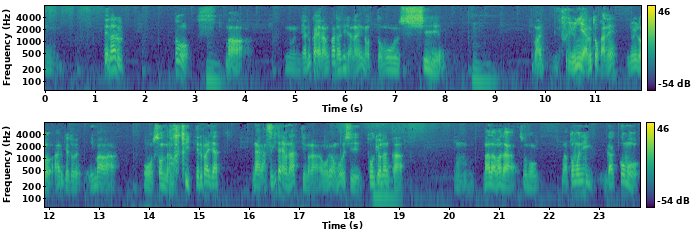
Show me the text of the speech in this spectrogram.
うん、ってなると、うん。まあ、うん、やるかやらんかだけじゃないのと思うし、うん。まあ、冬にやるとかね、いろいろあるけど、今はもうそんなこと言ってる場合じゃ長すぎだよなっていうのが俺は思うし、東京なんか、うん、まだまだそのまともに学校も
